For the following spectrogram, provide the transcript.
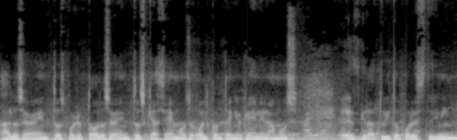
a los eventos, porque todos los eventos que hacemos o el contenido que generamos es gratuito por streaming.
